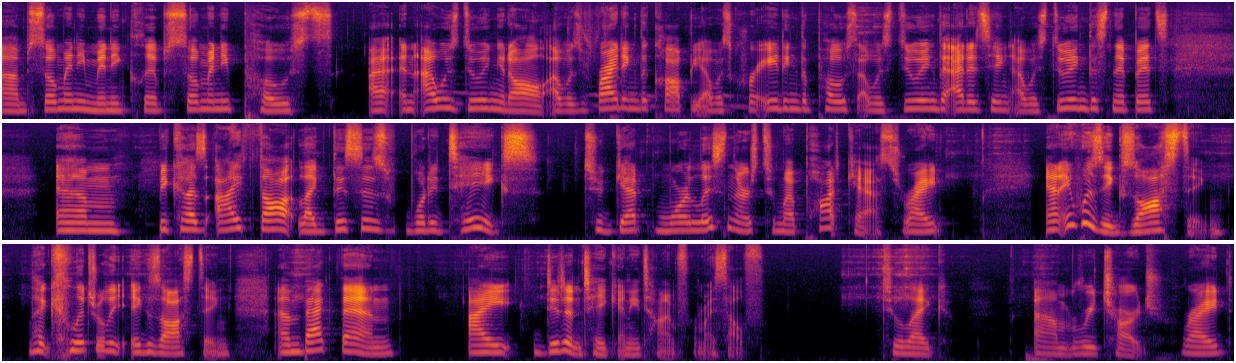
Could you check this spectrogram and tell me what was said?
um, so many mini clips, so many posts. I, and I was doing it all. I was writing the copy, I was creating the posts, I was doing the editing, I was doing the snippets. Um, because I thought like this is what it takes to get more listeners to my podcast, right? And it was exhausting, like literally exhausting. And back then, I didn't take any time for myself to like um, recharge, right?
